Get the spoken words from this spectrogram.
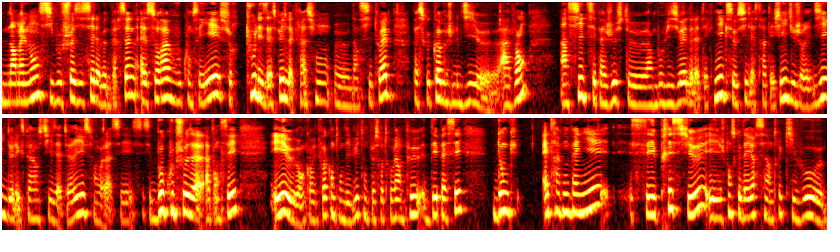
normalement, si vous choisissez la bonne personne, elle saura vous conseiller sur tous les aspects de la création euh, d'un site web, parce que comme je le dis euh, avant, un site, c'est pas juste euh, un beau visuel de la technique, c'est aussi de la stratégie, du juridique, de l'expérience utilisatrice. Enfin voilà, c'est beaucoup de choses à, penser. Et euh, encore une fois, quand on débute, on peut se retrouver un peu dépassé. Donc, être accompagné, c'est précieux et je pense que d'ailleurs c'est un truc qui vaut euh,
